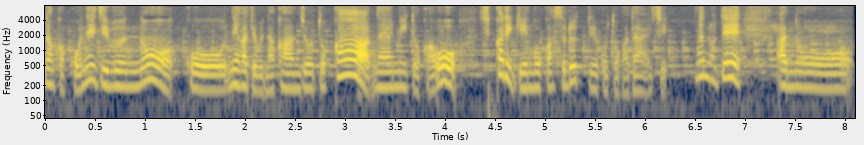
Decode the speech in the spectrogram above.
なんかこうね自分のこうネガティブな感情とか悩みとかをしっかり言語化するっていうことが大事。なのであの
